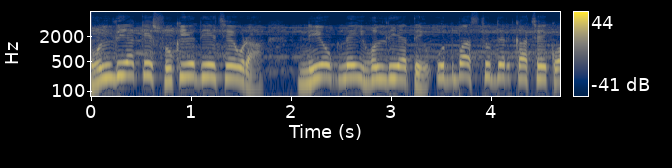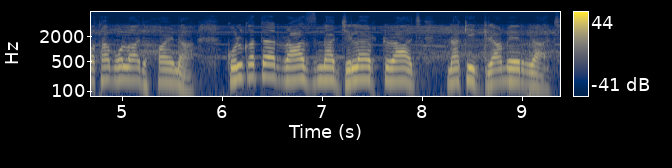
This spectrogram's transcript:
হলদিয়াকে শুকিয়ে দিয়েছে ওরা। নিয়োগ নেই হলদিয়াতে। উদ্বাস্তুদের কাছে কথা বলা হয় না। কলকাতার রাজ না জেলার রাজ, নাকি গ্রামের রাজ।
